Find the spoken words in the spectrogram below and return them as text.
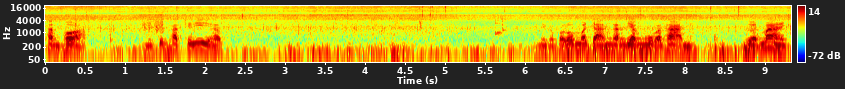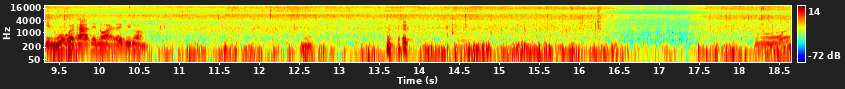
ท่านพ่อมีขึ้นพัชรีครับ นี่ก็ประลมมาจานกันเลี้ยงหมูกระทะนี่เกิดมาให้กินหมูกระทะได้น้อยเลยพี่น้องโอ้ย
